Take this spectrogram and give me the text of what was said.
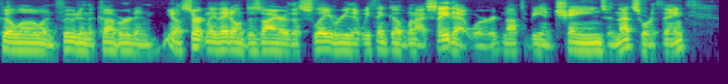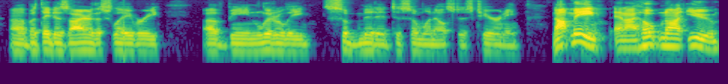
pillow and food in the cupboard. And, you know, certainly they don't desire the slavery that we think of when I say that word, not to be in chains and that sort of thing, uh, but they desire the slavery of being literally submitted to someone else's tyranny. Not me, and I hope not you.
